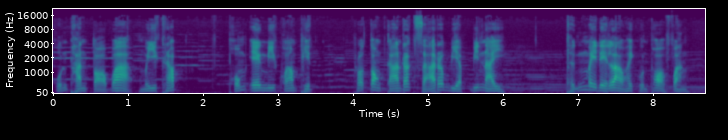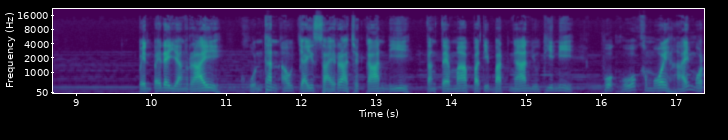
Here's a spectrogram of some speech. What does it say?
ขุนพันตอบว่ามีครับ ผมเองมีความผิด เพราะต้องการรักษาระเบียบวินัย ถึงไม่ได้เล่าให้คุณพ่อฟัง เป็นไปได้อย่างไร ขุนท่านเอาใจใส่ราชการดี ตั้งแต่มาปฏิบัติงานอยู่ที่นี่ พวกหัวขโมยหายหมด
